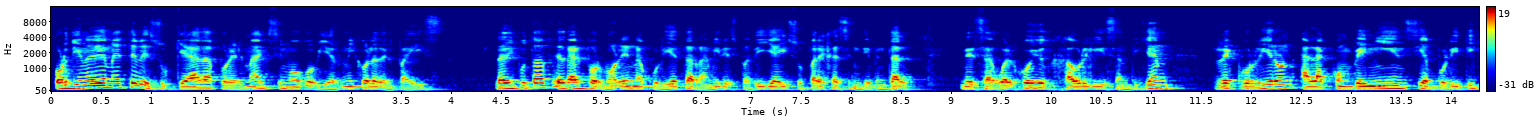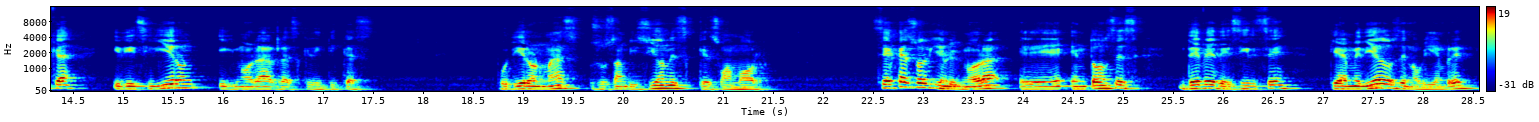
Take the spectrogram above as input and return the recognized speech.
Ordinariamente besuqueada por el máximo gobiernícola del país, la diputada federal por Morena Julieta Ramírez Padilla y su pareja sentimental Nezahualcóyotl Jaurgui Santillán recurrieron a la conveniencia política y decidieron ignorar las críticas. Pudieron más sus ambiciones que su amor si acaso alguien lo ignora, eh, entonces debe decirse que a mediados de noviembre,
